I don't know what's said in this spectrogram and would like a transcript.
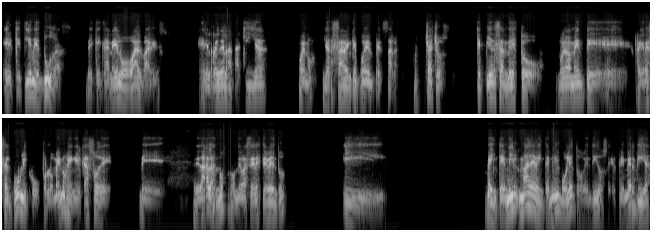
el que tiene dudas de que Canelo Álvarez es el rey de la taquilla, bueno, ya saben que pueden pensar. Muchachos, ¿qué piensan de esto? Nuevamente eh, regresa el público, por lo menos en el caso de, de, Dallas, ¿no? Donde va a ser este evento. Y 20 mil, más de 20 mil boletos vendidos en el primer día,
